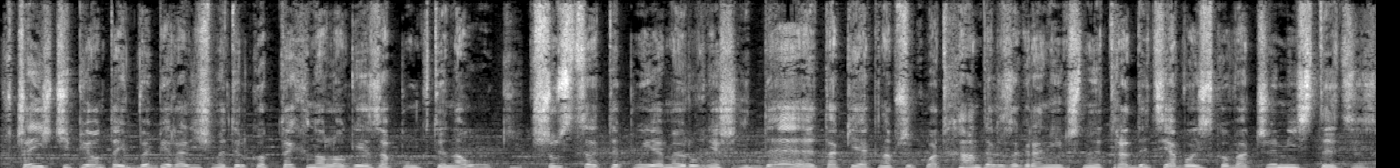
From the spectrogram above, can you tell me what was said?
W części piątej wybieraliśmy tylko technologię za punkty nauki. W szóstce typujemy również idee, takie jak na przykład handel zagraniczny, tradycja wojskowa czy mistycyzm.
